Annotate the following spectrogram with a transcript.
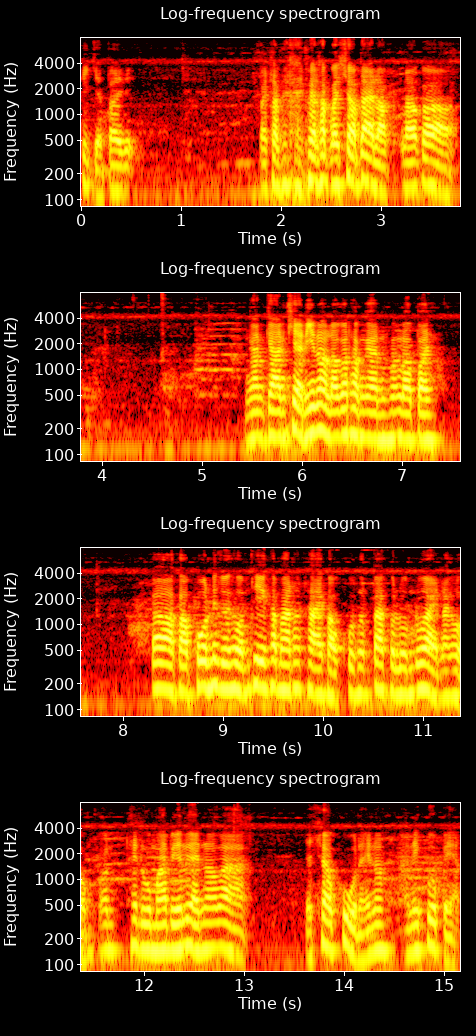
ที่จะไป ไปทำให้ใครไม่รับผิดชอบได้หรอกเราก็ งานการแค่นี้เนาะเราก็ทำงานของเราไป ก็ขอบคุณที่สุดผมที่เข้ามาทักทายขอบคุณคุณป้าคุณลุงด้วยนะครับผมให้ดูมาไปเรื่อยๆเนาะว่า จะชอบคู่ไหนเนาะอันนี้คู่แปด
